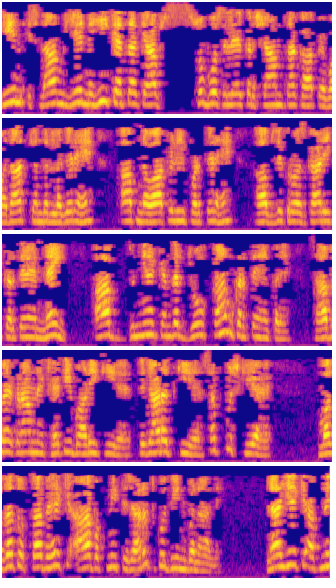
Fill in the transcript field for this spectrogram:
دین اسلام یہ نہیں کہتا کہ آپ صبح سے لے کر شام تک آپ عبادات کے اندر لگے رہیں، آپ نوافل ہی پڑھتے رہیں، آپ ذکر و اذکار ہی کرتے رہیں۔ نہیں، آپ دنیا کے اندر جو کام کرتے ہیں، کریں۔ صحابہ اکرام نے کھیتی باڑی کی ہے، تجارت کی ہے، سب کچھ کیا ہے۔ مزہ تو تب ہے کہ آپ اپنی تجارت کو دین بنا لیں۔ نہ یہ کہ اپنے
